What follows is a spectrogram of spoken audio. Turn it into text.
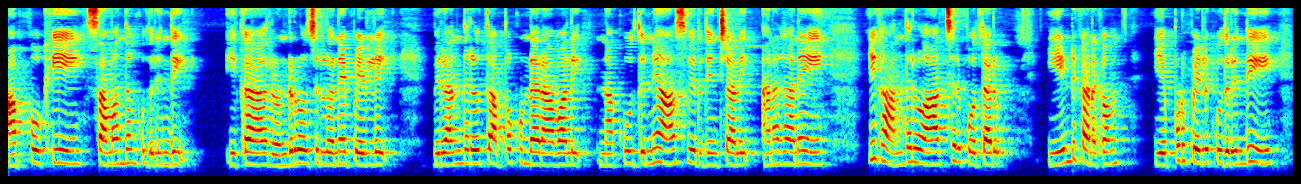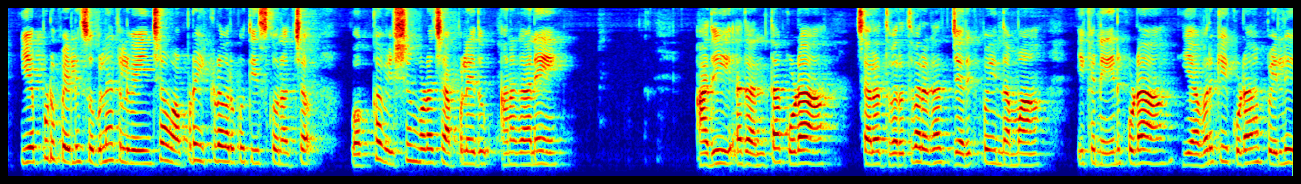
అప్పుకి సంబంధం కుదిరింది. ఇక రెండు రోజుల్లోనే పెళ్ళి. మీరందరూ తప్పకుండా రావాలి. నా కూతుర్ని ఆశీర్వదించాలి అనగానే ఇక అందరూ ఆశ్చర్యపోతారు. ఏంటి కనకం? ఎప్పుడు పెళ్ళి కుదిరింది? ఎప్పుడు పెళ్ళి శుభలేఖలు వేయించావు? అప్పుడు ఇక్కడ వరకు తీసుకొని వచ్చావు. ఒక్క విషయం కూడా చెప్పలేదు అనగానే అది అదంతా కూడా చాలా త్వర త్వరగా జరిగిపోయిందమ్మా. ఇక నేను కూడా ఎవరికి కూడా పెళ్ళి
